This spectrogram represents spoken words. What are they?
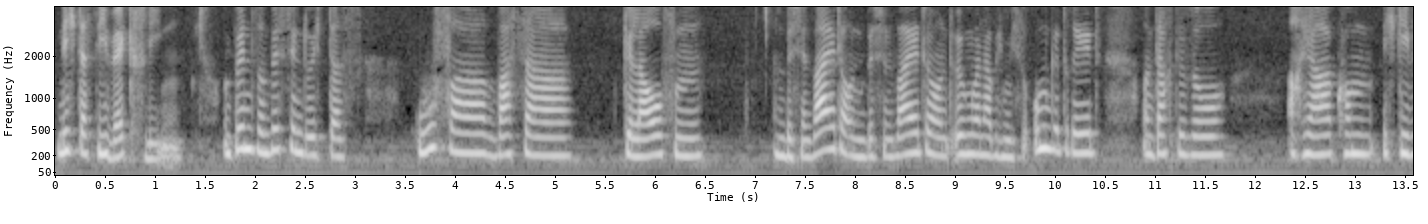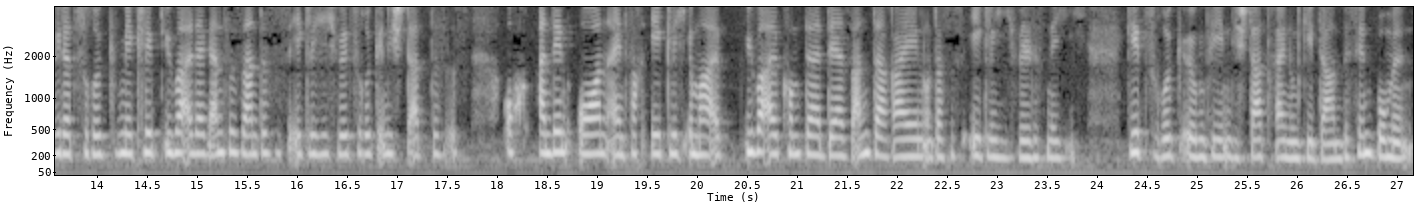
nicht, dass die wegfliegen. Und bin so ein bisschen durch das Uferwasser gelaufen ein bisschen weiter und ein bisschen weiter und irgendwann habe ich mich so umgedreht und dachte so, ach ja, komm, ich gehe wieder zurück. Mir klebt überall der ganze Sand, das ist eklig, ich will zurück in die Stadt. Das ist auch an den Ohren einfach eklig. Immer, überall kommt der, der Sand da rein und das ist eklig, ich will das nicht. Ich gehe zurück irgendwie in die Stadt rein und gehe da ein bisschen bummeln.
